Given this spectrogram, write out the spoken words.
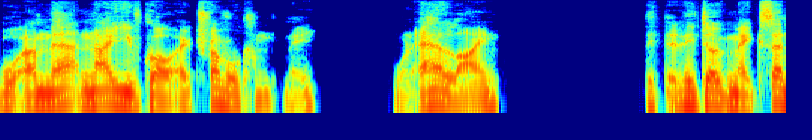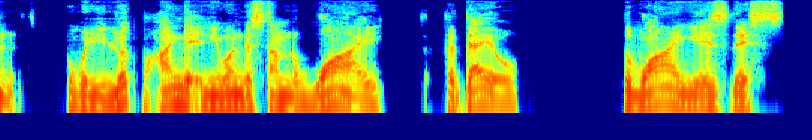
and that now you've got a travel company or an airline. They, they don't make sense. But when you look behind it and you understand the why for Dale, the why is this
